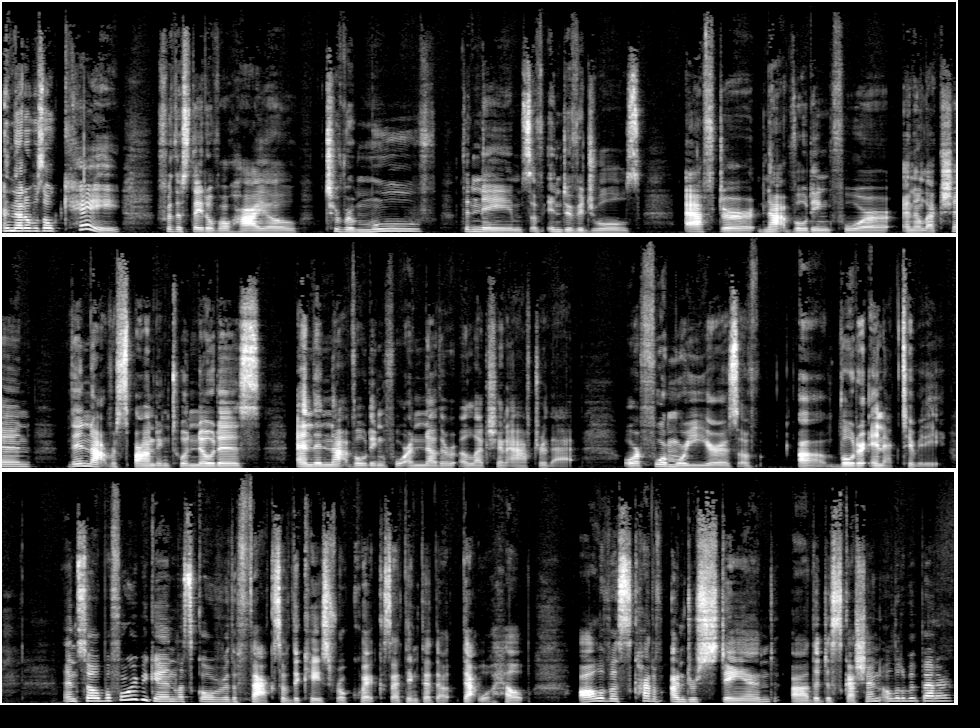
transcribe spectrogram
and that it was okay for the state of Ohio to remove the names of individuals after not voting for an election, then not responding to a notice, and then not voting for another election after that, or four more years of uh, voter inactivity. And so, before we begin, let's go over the facts of the case real quick, because I think that, that that will help all of us kind of understand uh, the discussion a little bit better.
